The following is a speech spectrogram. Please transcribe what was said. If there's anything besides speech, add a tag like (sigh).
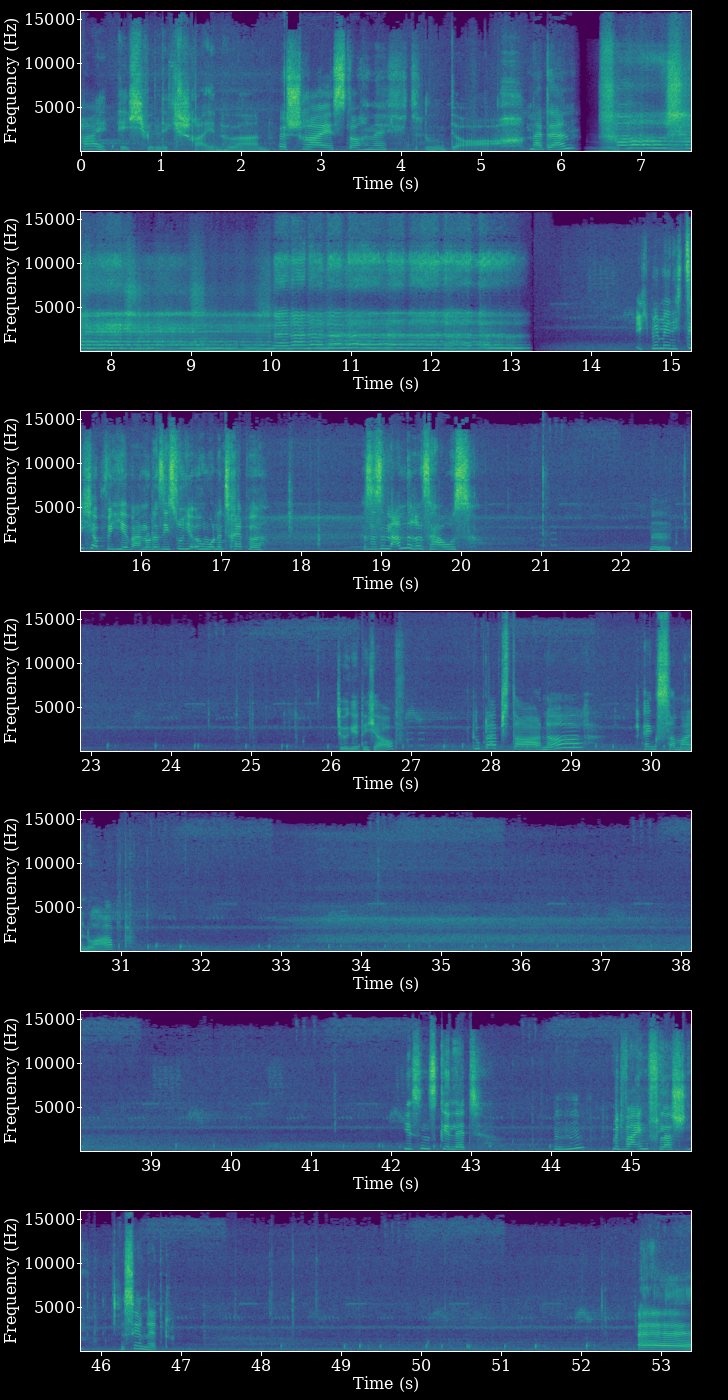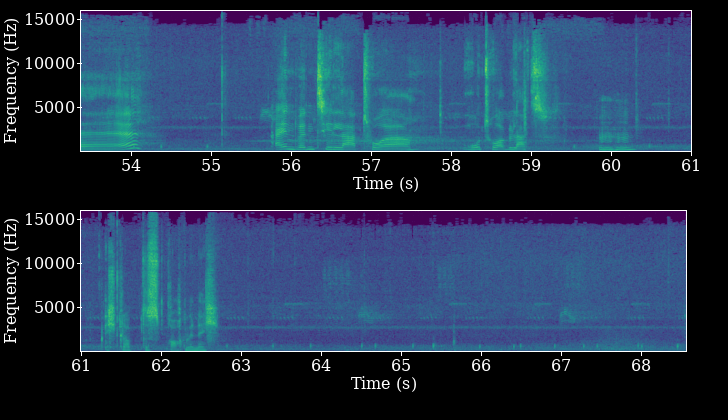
Hi, ich will dich schreien hören. Beschrei's doch nicht. Doch. Na dann. Ich bin mir nicht sicher, ob wir hier waren oder siehst du hier irgendwo eine Treppe? Das ist ein anderes Haus. Hm. Tür geht nicht auf. Du bleibst da, ne? Hängst da mal nur ab. Hier ist ein Skelett. Mhm. Mit Weinflaschen. Ist ja nett. Äh. Ein Ventilator. Rotorblatt. Mhm. Ich glaube, das brauchen wir nicht.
